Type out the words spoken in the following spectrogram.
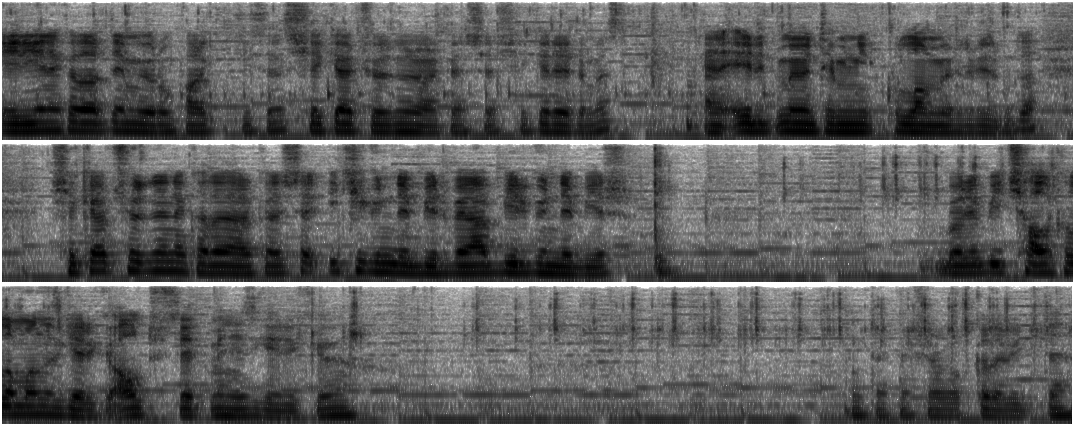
eriyene kadar demiyorum fark ettiyseniz. Şeker çözünür arkadaşlar. Şeker erimez. Yani eritme yöntemini kullanmıyoruz biz burada. Şeker çözünene kadar arkadaşlar iki günde bir veya bir günde bir böyle bir çalkalamanız gerekiyor. Alt üst etmeniz gerekiyor. Evet arkadaşlar vodka da bitti.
